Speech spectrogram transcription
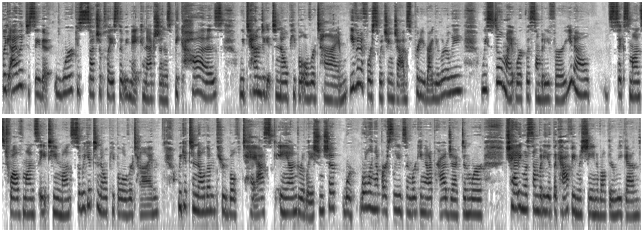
Like I like to say that work is such a place that we make connections because we tend to get to know people over time. Even if we're switching jobs pretty regularly, we still might work with somebody for you know six months, 12 months, 18 months. So we get to know people over time. We get to know them through both task and relationship. We're rolling up our sleeves and working on a project, and we're chatting with somebody at the coffee machine about their weekend.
